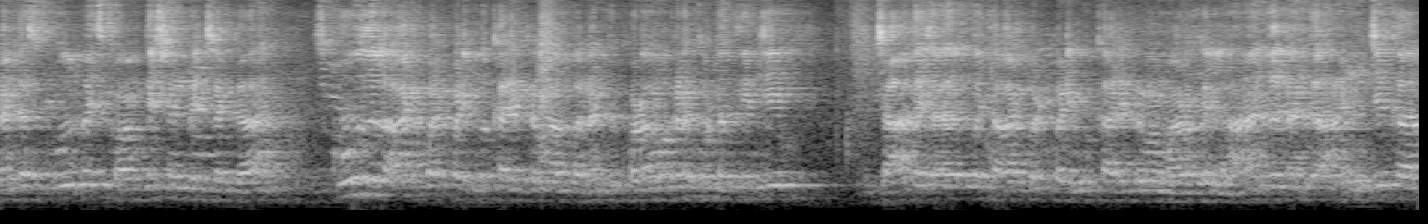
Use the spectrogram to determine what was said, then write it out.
ನಂಗ ಸ್ಕೂಲ್ ವೈಸ್ ಕಾಂಪಿಟೇಷನ್ ಬೆಚ್ಚಕ್ಕ ಸ್ಕೂಲ್ ಅಲ್ಲಿ ಪಾಠ ಪಡಿಪ ಕಾರ್ಯಕ್ರಮ ಅಪ್ಪ. ನಂಗೆ ಕೊಡ ಮಕ್ಕಳ ಕೊಟ್ಟ ತಿಂಜಿ ಜಾಗ ಜಾಗ ಬಗ್ಗೆ ಆಟ ಕಾರ್ಯಕ್ರಮ ಮಾಡೋಕಿಲ್ಲ ಆಗ ನಂಗ ಅಂಜು ಕಾಲ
